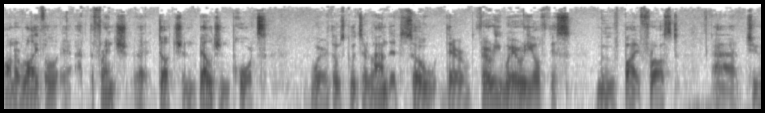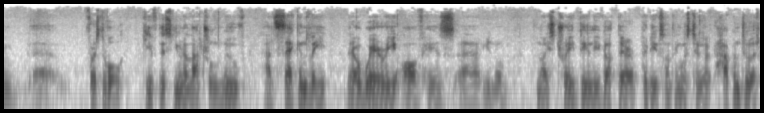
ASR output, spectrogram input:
on arrival at the French, uh, Dutch, and Belgian ports where those goods are landed. So they're very wary of this move by Frost uh, to, uh, first of all, give this unilateral move, and secondly, they're wary of his, uh, you know, nice trade deal you got there. Pity if something was to happen to it.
